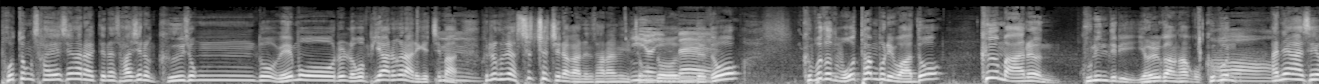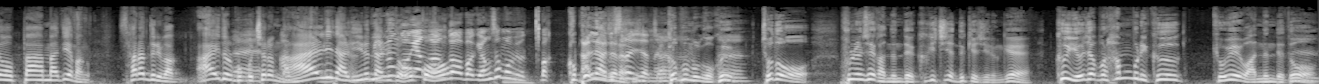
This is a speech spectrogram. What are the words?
보통 사회생활 할 때는 사실은 그 정도 외모를 너무 비하는 건 아니겠지만 음. 그런 그냥 스쳐 지나가는 사람일. 정도인데도 그보다도 못한 분이 와도 그 많은 군인들이 열광하고 그분 어. 안녕하세요 오빠 한마디에 막 사람들이 막 아이돌 네. 복고처럼 아, 난리 난리 이런 난리도 공연 없고 간거 막 영상 보면 막 거품 난리 물고. 쓰러지잖아요. 거품 물고. 그, 네. 저도 훈련소에 갔는데 그게 진짜 느껴지는 게 그 여자분 한 분이 그 교회에 왔는데도 네.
